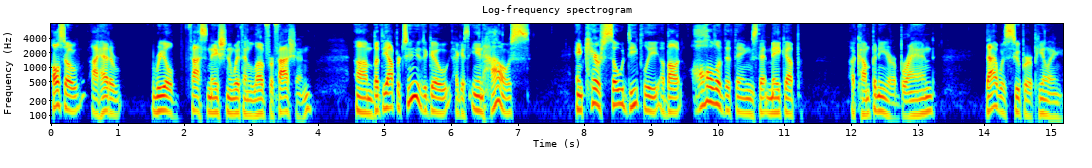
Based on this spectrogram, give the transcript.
Also, I had a real fascination with and love for fashion. Um, but the opportunity to go, I guess, in house and care so deeply about all of the things that make up a company or a brand, that was super appealing.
